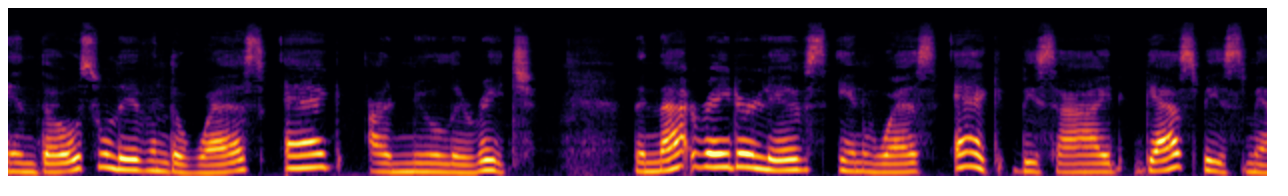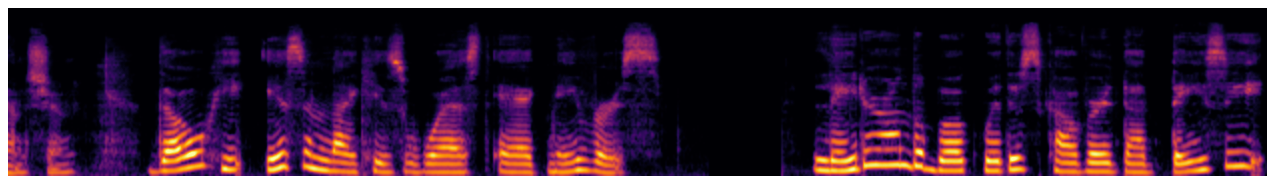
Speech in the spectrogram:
and those who live in the West Egg are newly rich. The narrator lives in West Egg beside Gatsby's mansion, though he isn't like his West Egg neighbors. Later on the book, we discover that Daisy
